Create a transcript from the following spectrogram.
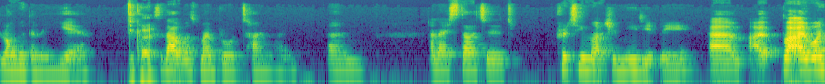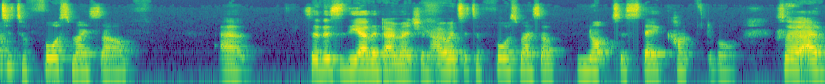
longer than a year. Okay. So that was my broad timeline. Um, and I started pretty much immediately. Um, I, but I wanted to force myself. Uh, so this is the other dimension. I wanted to force myself not to stay comfortable. So I've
